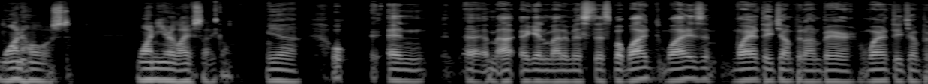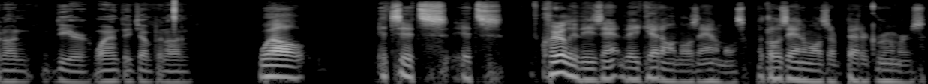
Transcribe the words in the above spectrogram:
one host, one year life cycle. Yeah. And uh, again, I might have missed this, but why? Why is it? Why aren't they jumping on bear? Why aren't they jumping on deer? Why aren't they jumping on? Well, it's it's it's clearly these an- they get on those animals, but Mm. those animals are better groomers.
